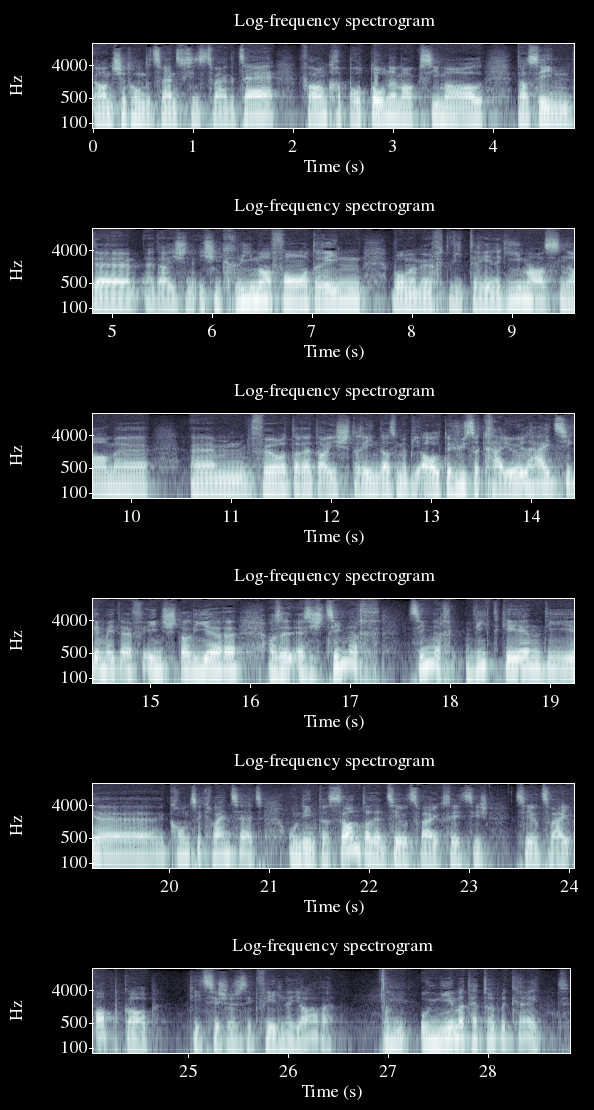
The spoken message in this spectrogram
anstatt 120 sind es 210 Franken pro Tonne maximal. Da, sind, äh, da ist, ein, ist ein Klimafonds drin, wo man möchte weitere Energiemaßnahmen ähm, fördern. Da ist drin, dass man bei alten Häusern keine Ölheizungen mehr installieren darf. Also es ist ziemlich ziemlich weitgehende äh, Konsequenzen. Und interessant an dem CO2-Gesetz ist, CO2-Abgabe gibt es ja schon seit vielen Jahren. Und, und niemand hat darüber geredet.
